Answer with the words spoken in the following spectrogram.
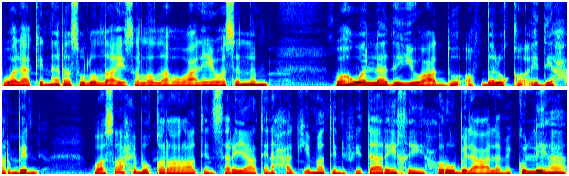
ولكن رسول الله صلى الله عليه وسلم وهو الذي يعد أفضل قائد حرب وصاحب قرارات سريعة حكيمة في تاريخ حروب العالم كلها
